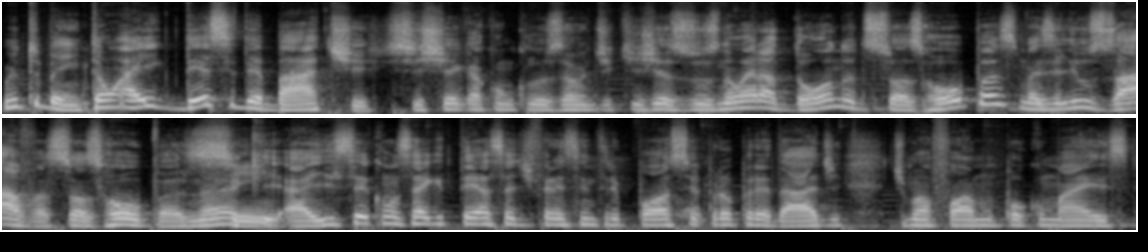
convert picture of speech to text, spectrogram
Muito bem, então aí desse debate se chega à conclusão de que Jesus não era dono de suas roupas, mas ele usava suas roupas, né? Sim. Que aí você consegue ter essa diferença entre posse e propriedade de uma forma um pouco mais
